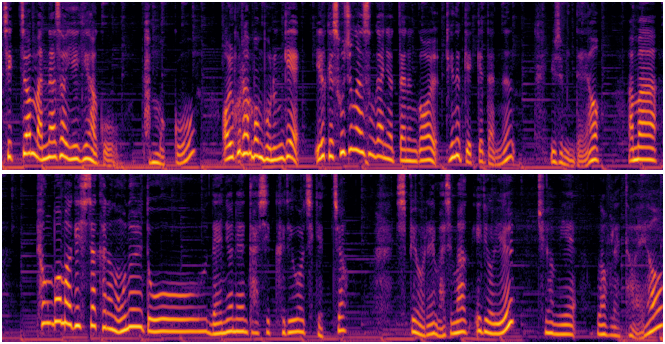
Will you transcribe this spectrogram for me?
직접 만나서 얘기하고 밥 먹고 얼굴 한번 보는 게 이렇게 소중한 순간이었다는 걸 뒤늦게 깨닫는 요즘인데요. 아마 평범하게 시작하는 오늘도 내년엔 다시 그리워지겠죠? 12월의 마지막 일요일 주현미의 러브레터예요.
